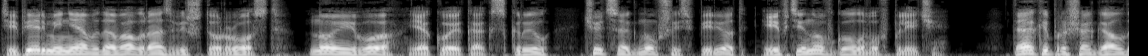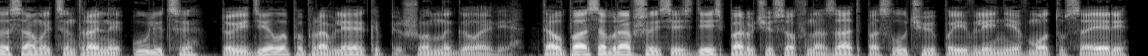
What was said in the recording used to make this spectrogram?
Теперь меня выдавал разве что рост, но его я кое-как скрыл, чуть согнувшись вперед и втянув голову в плечи. Так и прошагал до самой центральной улицы, то и дело поправляя капюшон на голове. Толпа, собравшаяся здесь пару часов назад по случаю появления в Моту-Саэре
